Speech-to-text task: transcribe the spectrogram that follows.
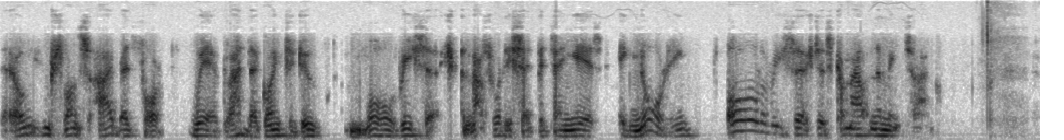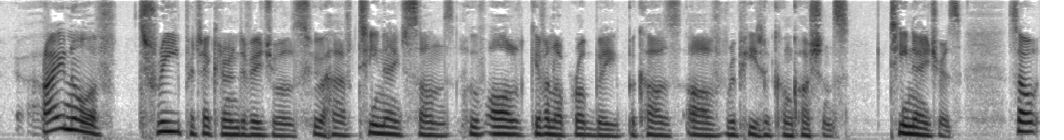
Their only response I read for, we're glad they're going to do more research. And that's what he said for 10 years, ignoring all the research that's come out in the meantime. I know of three particular individuals who have teenage sons who've all given up rugby because of repeated concussions. Teenagers. So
